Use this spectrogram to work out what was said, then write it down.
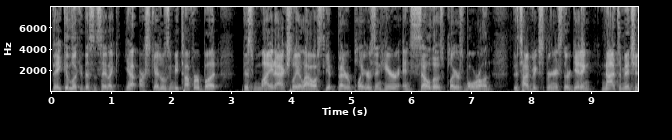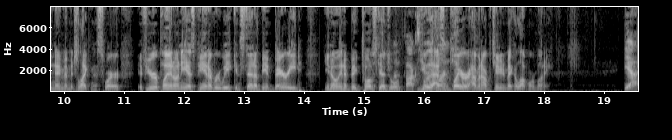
they could look at this and say, like, yeah, our schedule is gonna be tougher, but this might actually allow us to get better players in here and sell those players more on the type of experience they're getting. Not to mention name, image, likeness, where if you're playing on ESPN every week instead of being buried you know, in a Big 12 schedule, you as a player have an opportunity to make a lot more money. Yeah,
